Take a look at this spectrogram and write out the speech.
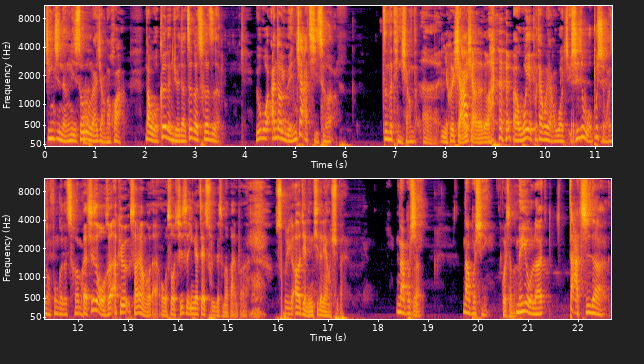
经济能力、收入来讲的话，那我个人觉得这个车子如果按照原价提车，真的挺香的。呃，你会想一想的，对吧？呃，我也不太会想，我其实我不喜欢这种风格的车嘛那。其实我和阿 Q 商量过的，我说其实应该再出一个什么版本啊？出一个二点零 T 的两驱版，那不行，那不行。为什么？没有了大 G 的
